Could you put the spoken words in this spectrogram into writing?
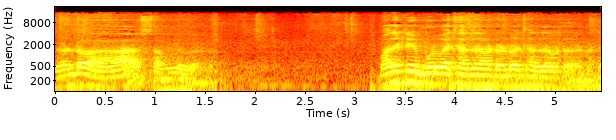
రెండవ సమయుల గ్రంథం. మొదటి మూడు చదవండి రెండవ చదవండి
